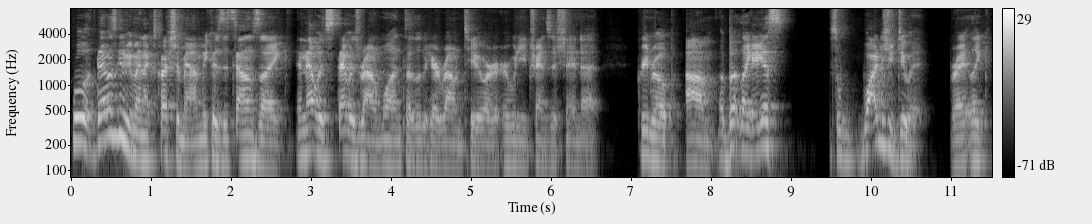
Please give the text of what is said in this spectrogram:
Well, that was going to be my next question, man, because it sounds like, and that was that was round one. So a little bit here, round two, or, or when you transition. Uh, GreenRope. Um, but like I guess so. Why did you do it? Right? Like,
